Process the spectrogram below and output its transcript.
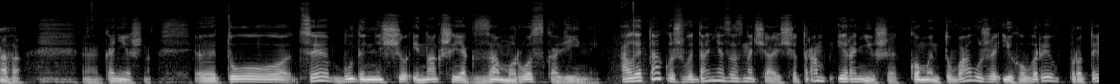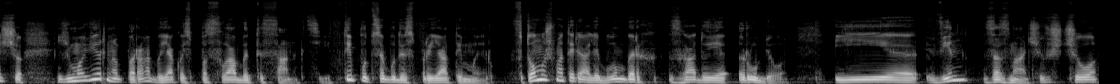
е, звісно, е, то це буде ніщо інакше як заморозка війни. Але також видання зазначає, що Трамп і раніше коментував уже і говорив про те, що ймовірно пора би якось послабити санкції. Типу, це буде сприяти миру. В тому ж матеріалі Bloomberg згадує Рубіо. І він зазначив, що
